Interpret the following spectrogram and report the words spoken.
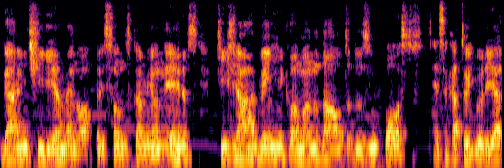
garantiria a menor pressão dos caminhoneiros, que já vem reclamando da alta dos impostos. Essa categoria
